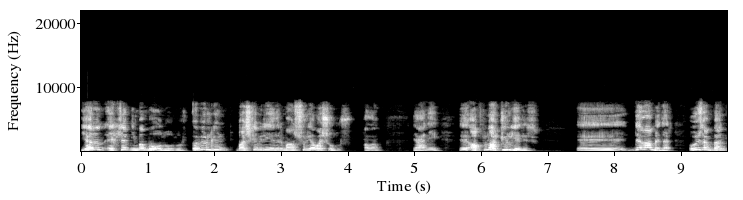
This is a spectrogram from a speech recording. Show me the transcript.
Yarın Ekrem İmamoğlu olur. Öbür gün başka biri gelir Mansur Yavaş olur falan. Yani e, Abdullah Gül gelir. E, devam eder. O yüzden ben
